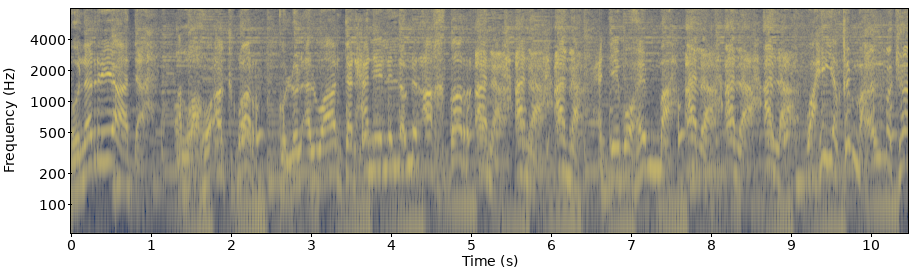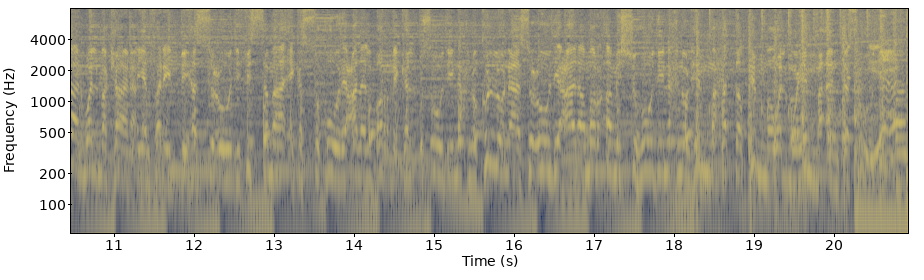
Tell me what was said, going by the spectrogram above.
هنا الريادة. الله أكبر. كل الألوان تنحني للون الأخضر. أنا أنا أنا. عندي مهمة. أنا أنا أنا وهي القمة. المكان والمكانة ينفرد بها السعودي في السماء كالصقور على البر كالأسود. نحن كلنا سعودي على مرأم الشهود. نحن الهمة حتى القمة والمهمة أن تسود.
